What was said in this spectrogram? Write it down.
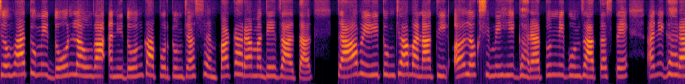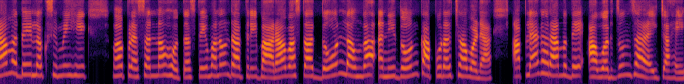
जेव्हा तुम्ही दोन लवंगा आणि दोन कापूर तुमच्या स्वयंपाकघरामध्ये जातात त्यावेळी तुमच्या मनातील अलक्ष्मी ही घरातून निघून जात असते आणि घरामध्ये लक्ष्मी ही प्रसन्न होत असते. म्हणून रात्री बारा वाजता दोन लवंगा आणि दोन कापुराच्या वड्या आपल्या घरामध्ये आवर्जून जाळायच्या आहे.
